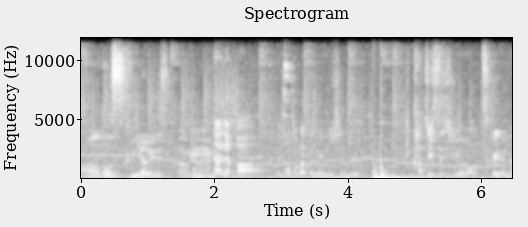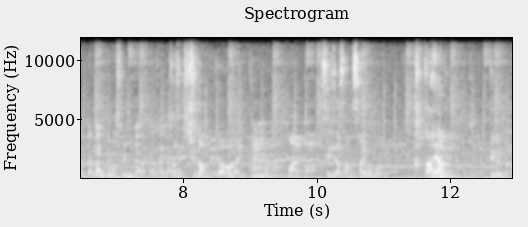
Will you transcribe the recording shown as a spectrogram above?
あのすくい上げですようん、なんかやっぱ元が天然に信じる。勝ち筋を作れるんだったら何でもするみたいな戦いだそうですね。手段を選ばないっていうのは、うん。まあやっぱ芹沢さんも最後の方では型破りなことをやってくるから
